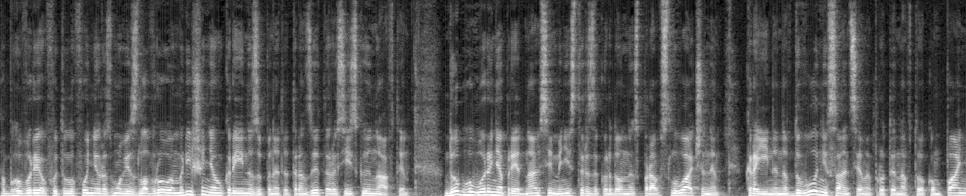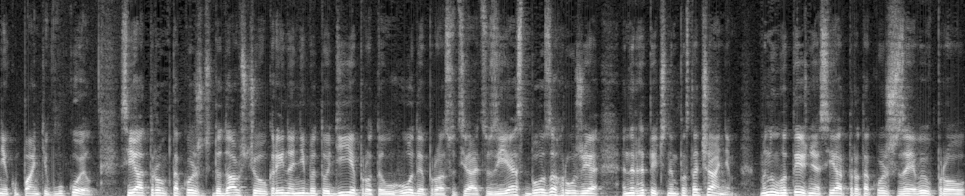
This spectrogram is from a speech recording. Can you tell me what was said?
обговорив у телефонній розмові з Лавровим рішення України зупинити транзити російської нафти. До обговорення приєднався міністр закордонних справ Словаччини. Країни невдоволені санкціями проти нафтокомпанії окупантів Лукойл. Сіярто також додав, що Україна нібито діє проти угоди про асоціацію з ЄС, бо загрожує енергетичним постачанням. Минулого тижня Сіярто також заявив про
